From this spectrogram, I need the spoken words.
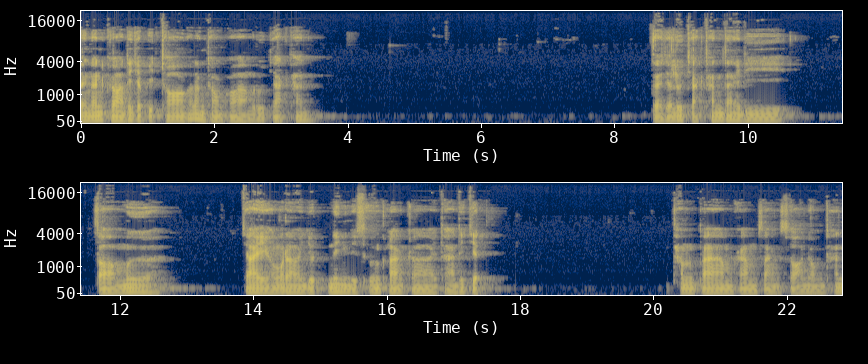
ดังนั้นก่อนที่จะปิดทองก็ต้องทำความรู้จักท่าน แต่จะรู้จักท่านได้ดี ต่อเมื่อ ใจของเราหยุดนิ่งในศูนย์กลางกายฐานที่เจ็ดทำตามคำสั่งสอนของท่าน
